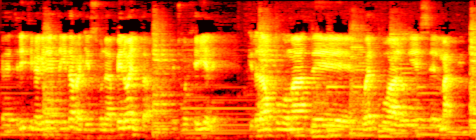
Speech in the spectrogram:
característica que tiene esta guitarra, que es una P90, hecho por GIL, que le da un poco más de cuerpo a lo que es el mástil.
